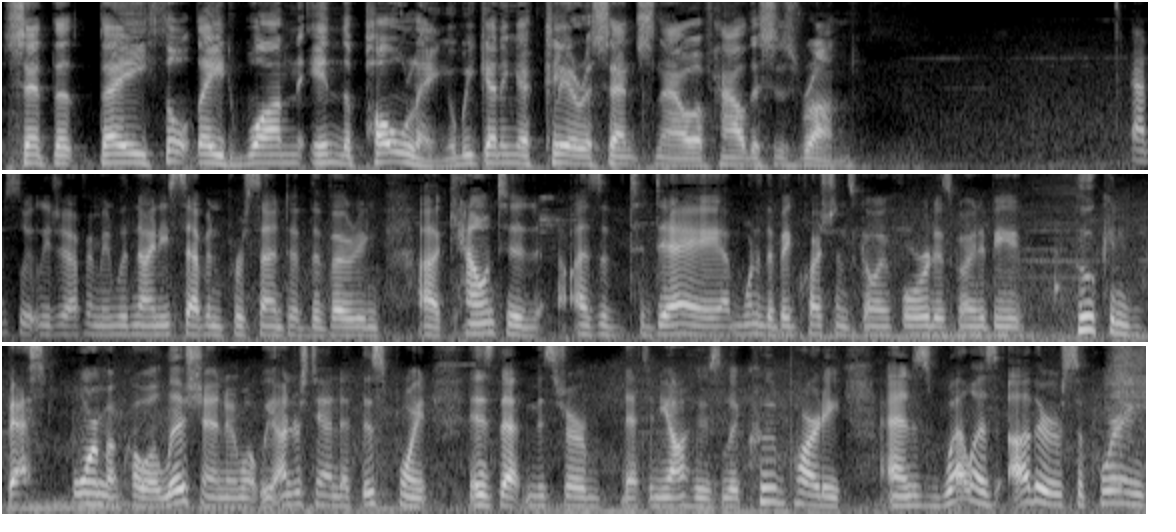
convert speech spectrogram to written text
said that they thought they'd won in the polling. Are we getting a clearer sense now of how this is run? Absolutely, Geoff. I mean, with 97% of the voting uh, counted as of today, one of the big questions going forward is going to be who can best form a coalition. And what we understand at this point is that Mr. Netanyahu's Likud party, as well as other supporting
